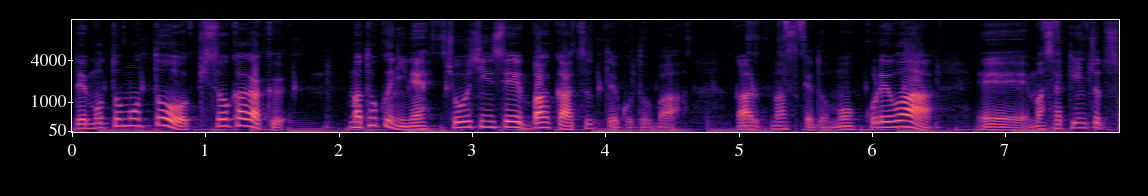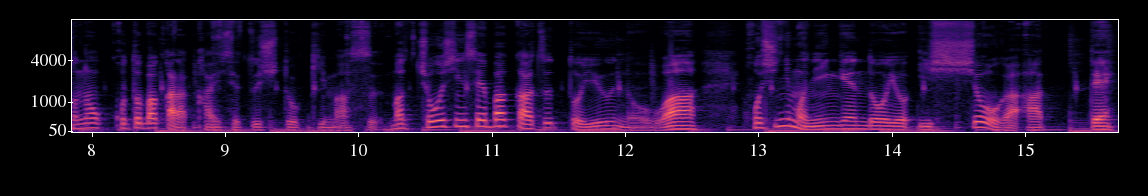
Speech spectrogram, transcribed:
で、もともと基礎科学、まあ、特にね、超新星爆発っていう言葉がありますけども、これは、えーまあ、先にちょっとその言葉から解説しておきます。まず、超新星爆発というのは、星にも人間同様一生があって、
